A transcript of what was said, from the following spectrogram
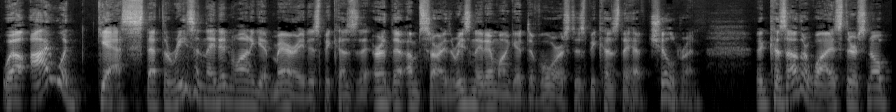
Well, I would guess that the reason they didn't want to get married is because, they, or the, I'm sorry, the reason they didn't want to get divorced is because they have children. Because otherwise, there's no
